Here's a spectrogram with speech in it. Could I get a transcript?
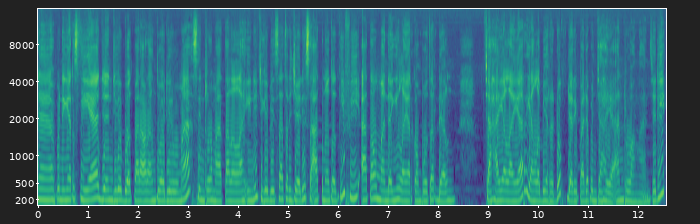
Nah, pendengar setia dan juga buat para orang tua di rumah, sindrom mata lelah ini juga bisa terjadi saat menonton TV atau memandangi layar komputer dan cahaya layar yang lebih redup daripada pencahayaan ruangan. Jadi,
